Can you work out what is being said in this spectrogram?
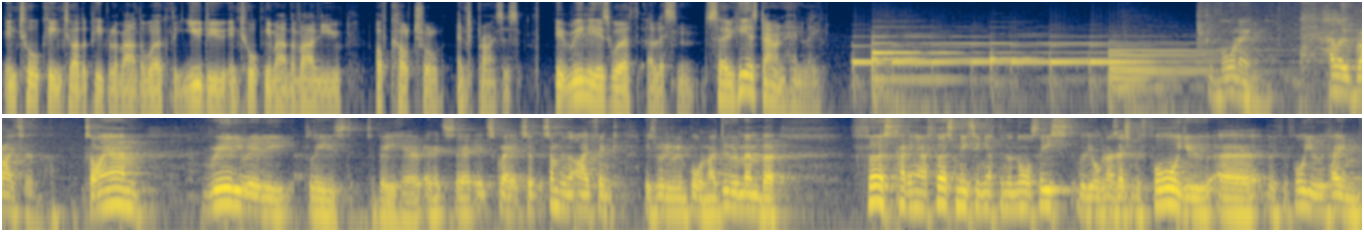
in talking to other people about the work that you do in talking about the value of cultural enterprises. It really is worth a listen. So here's Darren Henley. Good morning. Hello, Brighton. So I am really, really pleased to be here, and it's uh, it's great. It's something that I think is really, really important. I do remember first having our first meeting up in the northeast with the organisation before you uh, before you became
